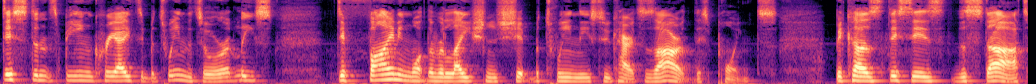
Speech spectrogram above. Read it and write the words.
distance being created between the two, or at least defining what the relationship between these two characters are at this point. Because this is the start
